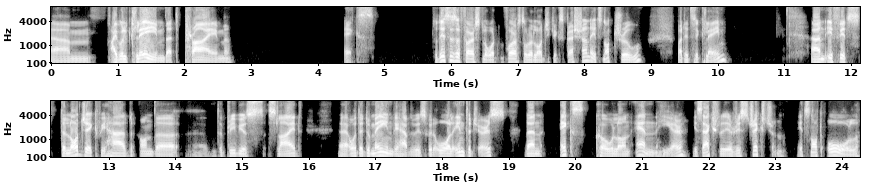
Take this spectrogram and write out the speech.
um, I will claim that prime x. So this is a first, first order logic expression. It's not true, but it's a claim. And if it's the logic we had on the, uh, the previous slide, uh, or the domain we have this with all integers, then x colon n here is actually a restriction. It's not all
